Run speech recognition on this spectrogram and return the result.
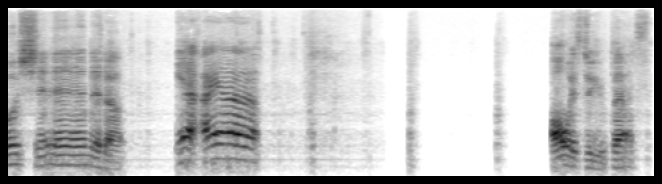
Pushing it up. Yeah, I uh, Always do your best.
